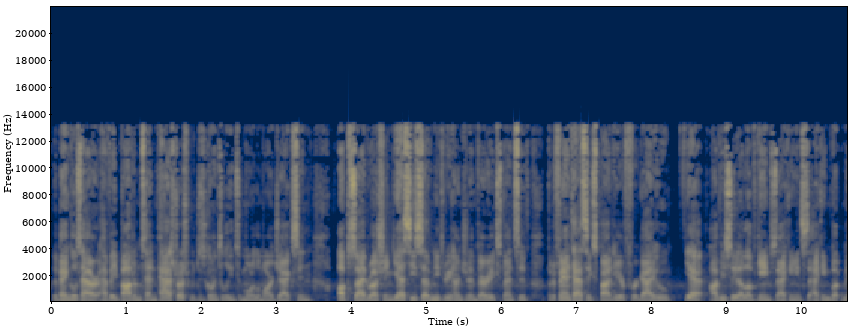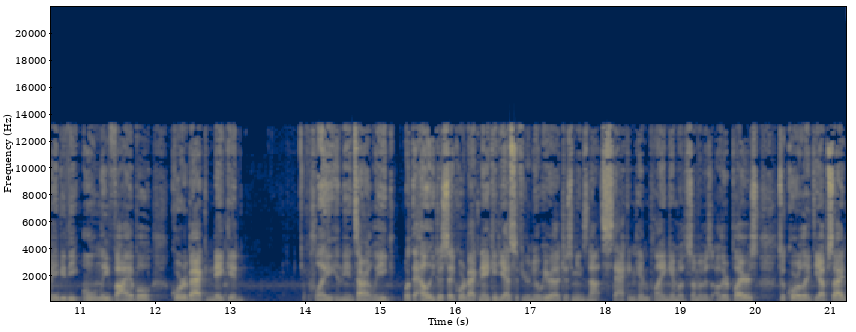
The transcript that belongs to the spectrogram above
The Bengals have a bottom 10 pass rush, which is going to lead to more Lamar Jackson upside rushing. Yes, he's 7,300 and very expensive, but a fantastic spot here for a guy who, yeah, obviously I love game stacking and stacking, but maybe the only viable quarterback naked play in the entire league. What the hell? He just said quarterback naked. Yes, if you're new here, that just means not stacking him, playing him with some of his other players to correlate the upside.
